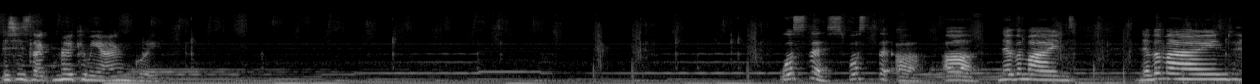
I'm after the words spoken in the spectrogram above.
This is like making me angry. What's this? What's the, ah, ah, never mind. Never mind.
